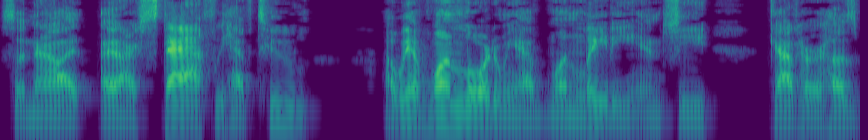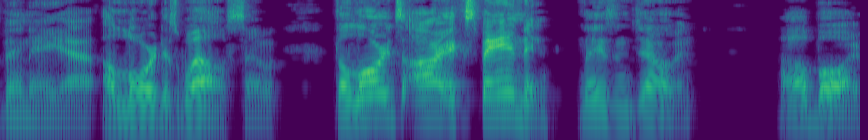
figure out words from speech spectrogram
So now at, at our staff we have two, uh, we have one lord and we have one lady, and she got her husband a a lord as well. So the lords are expanding, ladies and gentlemen. Oh boy!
